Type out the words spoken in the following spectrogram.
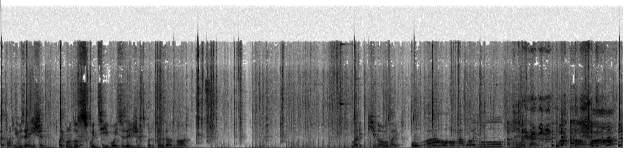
I thought he was Asian, like one of those squinty voices Asians, but it turns out not. Like you know, like oh, oh how are you? Something like that. What the fuck?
